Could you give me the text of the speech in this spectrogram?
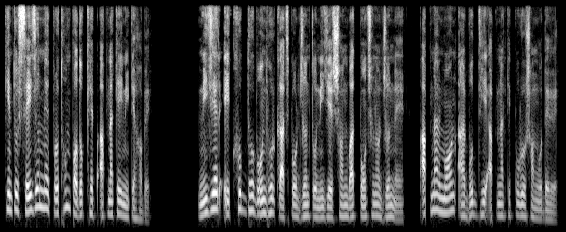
কিন্তু সেই জন্যে প্রথম পদক্ষেপ আপনাকেই নিতে হবে। নিজের এই ক্ষুব্ধ বন্ধুর কাজ পর্যন্ত নিজের সংবাদ পৌঁছানোর জন্যে আপনার মন আর বুদ্ধি আপনাকে পুরো সঙ্গ দেবে।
